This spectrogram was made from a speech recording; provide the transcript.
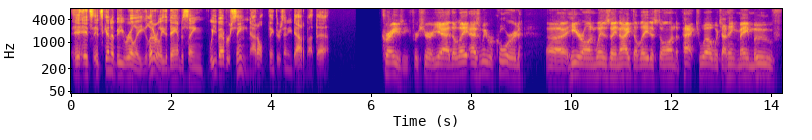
it, it's it's going to be really, literally the damnedest thing we've ever seen. I don't think there's any doubt about that. Crazy for sure. Yeah, the late as we record uh, here on Wednesday night, the latest on the Pac-12, which I think may move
